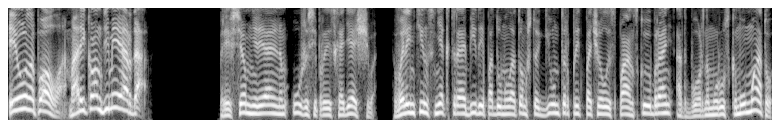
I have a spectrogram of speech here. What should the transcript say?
«Иуна Поло! Марикон ди мерда!» При всем нереальном ужасе происходящего Валентин с некоторой обидой подумал о том, что Гюнтер предпочел испанскую брань отборному русскому мату,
